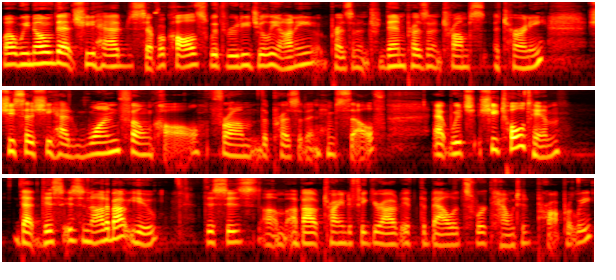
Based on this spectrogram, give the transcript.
Well, we know that she had several calls with Rudy Giuliani, President then President Trump's attorney. She says she had one phone call from the president himself at which she told him that this is not about you. This is um, about trying to figure out if the ballots were counted properly.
